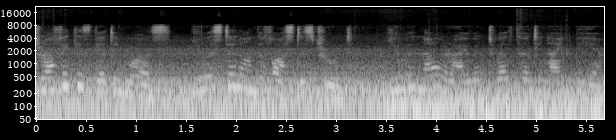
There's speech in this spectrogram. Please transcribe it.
Traffic is getting worse. You are still on the fastest route. You will now arrive at 12:39 p.m.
